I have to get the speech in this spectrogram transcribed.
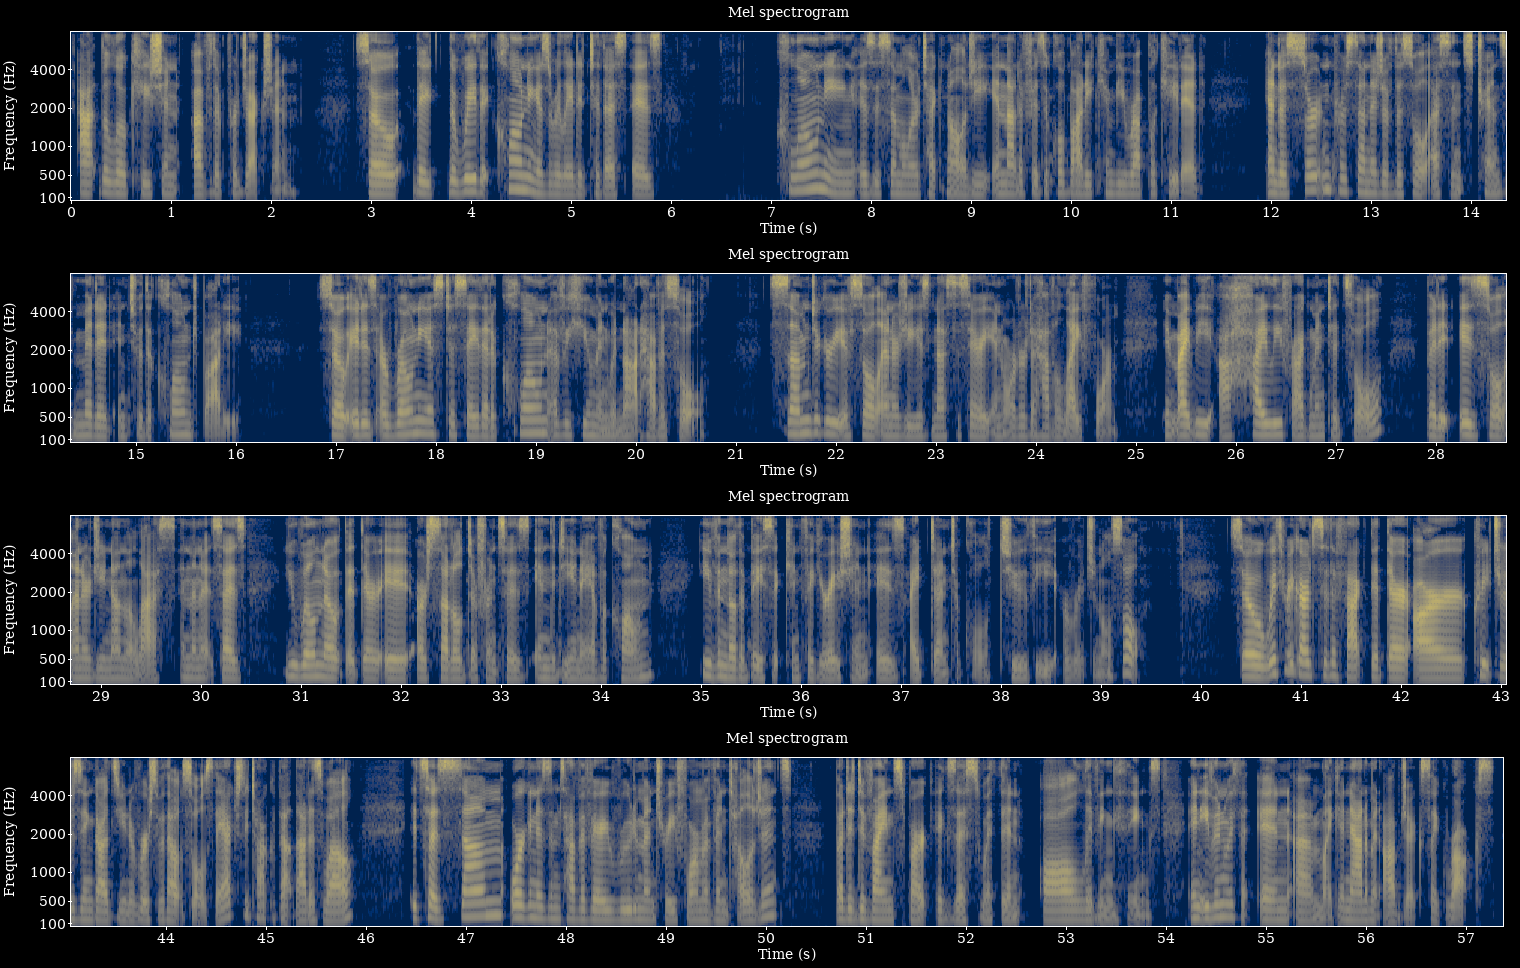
at the location of the projection. So they the way that cloning is related to this is cloning is a similar technology in that a physical body can be replicated and a certain percentage of the soul essence transmitted into the cloned body. So it is erroneous to say that a clone of a human would not have a soul. Some degree of soul energy is necessary in order to have a life form. It might be a highly fragmented soul, but it is soul energy nonetheless. And then it says, you will note that there are subtle differences in the DNA of a clone, even though the basic configuration is identical to the original soul. So, with regards to the fact that there are creatures in God's universe without souls, they actually talk about that as well. It says some organisms have a very rudimentary form of intelligence, but a divine spark exists within all living things, and even within um, like inanimate objects like rocks.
